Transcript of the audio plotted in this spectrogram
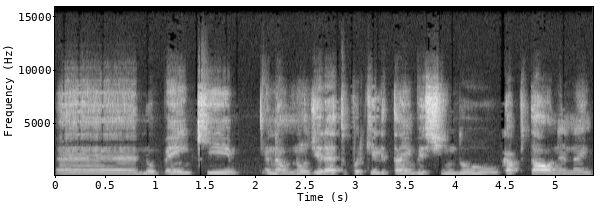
É, Nubank não, não direto porque ele está investindo capital né,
